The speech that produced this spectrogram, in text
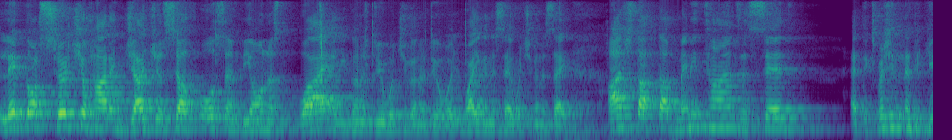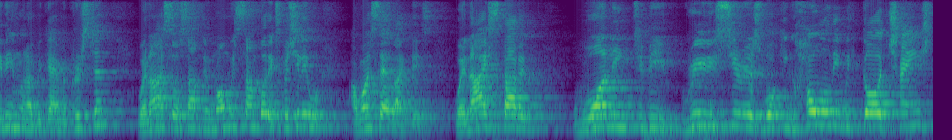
let God search your heart and judge yourself also and be honest. Why are you going to do what you're going to do? Why are you going to say what you're going to say? I've stuffed up many times and said, especially in the beginning when I became a Christian, when I saw something wrong with somebody, especially, I won't say it like this. When I started wanting to be really serious, walking holy with God, changed.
